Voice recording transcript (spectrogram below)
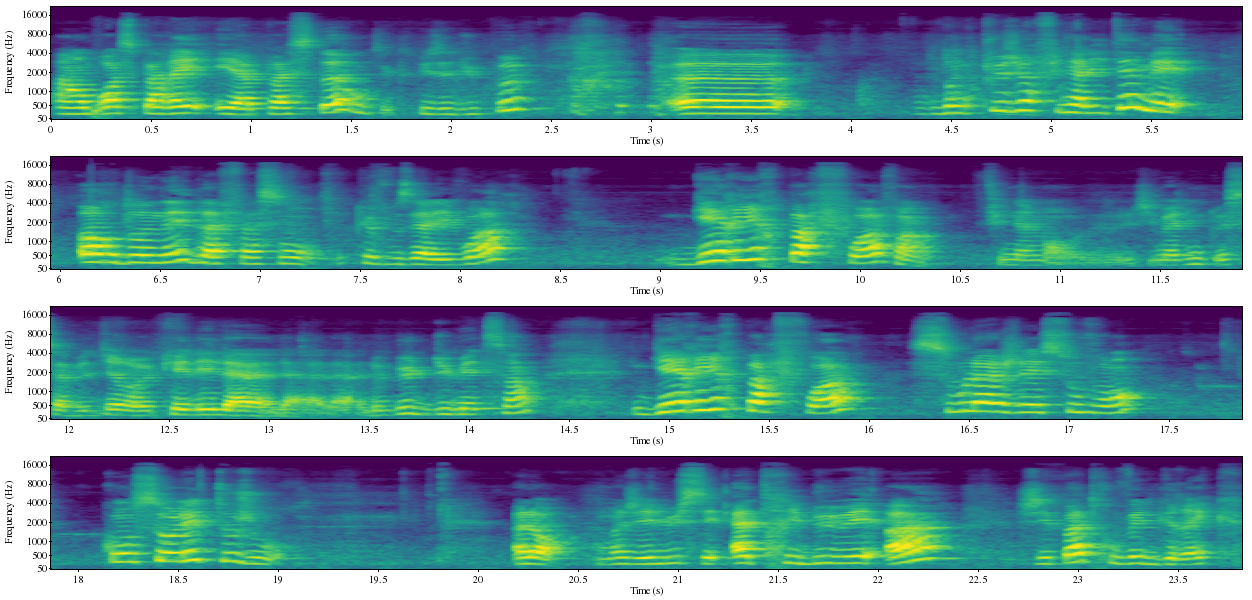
à Ambroise Paré et à Pasteur, excusez du peu. Euh, donc plusieurs finalités, mais ordonnées de la façon que vous allez voir. Guérir parfois, enfin finalement, euh, j'imagine que ça veut dire euh, quel est le but du médecin. Guérir parfois, soulager souvent, consoler toujours. Alors, moi j'ai lu c'est attribué à, j'ai pas trouvé le grec,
